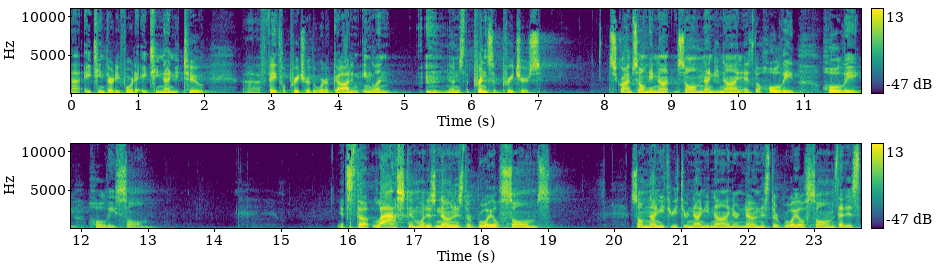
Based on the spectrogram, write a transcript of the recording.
Uh, 1834 to 1892, uh, a faithful preacher of the Word of God in England, known as the Prince of Preachers, describes Psalm 99 as the holy, holy, holy psalm. It's the last in what is known as the royal psalms. Psalm 93 through 99 are known as the royal psalms, that is,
